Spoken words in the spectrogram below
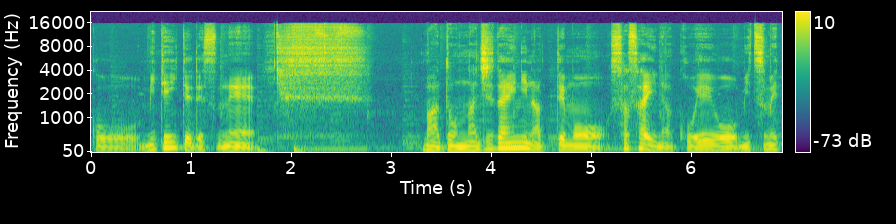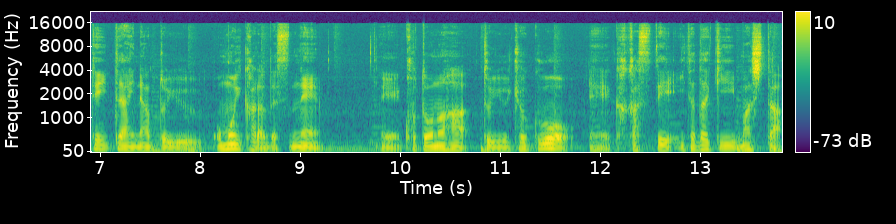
こう見ていてですねまあどんな時代になっても些細な声を見つめていたいなという思いからですね「えー、琴の葉」という曲を、えー、書かせていただきました。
